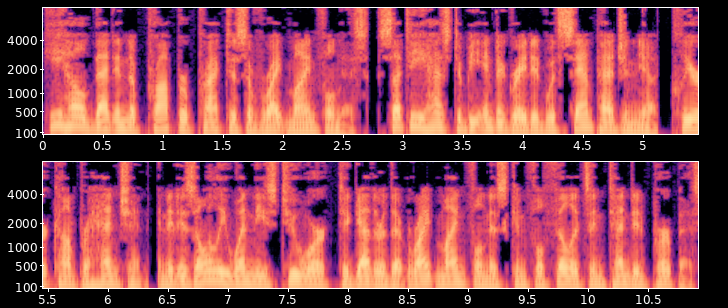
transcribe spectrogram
He held that in the proper practice of right mindfulness, sati has to be integrated with sampajanya, clear comprehension, and it is only when these two work together that right mindfulness can fulfill its intended purpose.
